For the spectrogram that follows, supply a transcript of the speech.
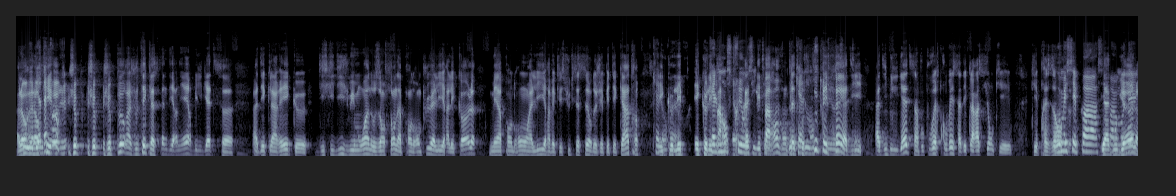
alors, alors euh, je, je, je, peux rajouter que la semaine dernière, Bill Gates euh, a déclaré que d'ici 18 mois, nos enfants n'apprendront plus à lire à l'école, mais apprendront à lire avec les successeurs de GPT-4 et que, les, et que les, parents vont, les parents vont être stupéfaits, a dit, a dit Bill Gates. Hein, vous pouvez retrouver sa déclaration qui est, qui est présente oui, mais c'est pas, à Google.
